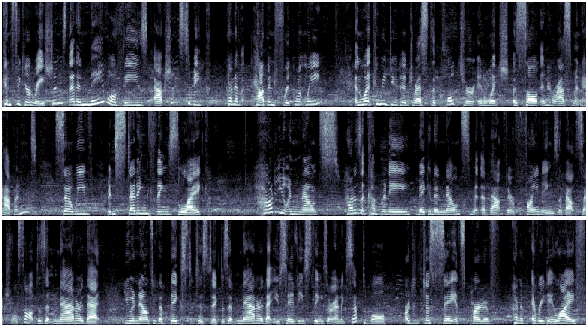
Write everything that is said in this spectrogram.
configurations that enable these actions to be kind of happen frequently and what can we do to address the culture in which assault and harassment happens. So we've been studying things like how do you announce, how does a company make an announcement about their findings about sexual assault? Does it matter that you announce with a big statistic? Does it matter that you say these things are unacceptable? Or to just say it's part of kind of everyday life?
